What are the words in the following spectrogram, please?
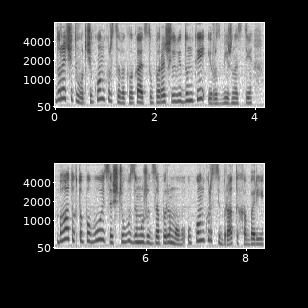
До речі, творчі конкурси викликають суперечливі думки і розбіжності. Багато хто побоюється, що вузи можуть за перемогу у конкурсі брати хабарі,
